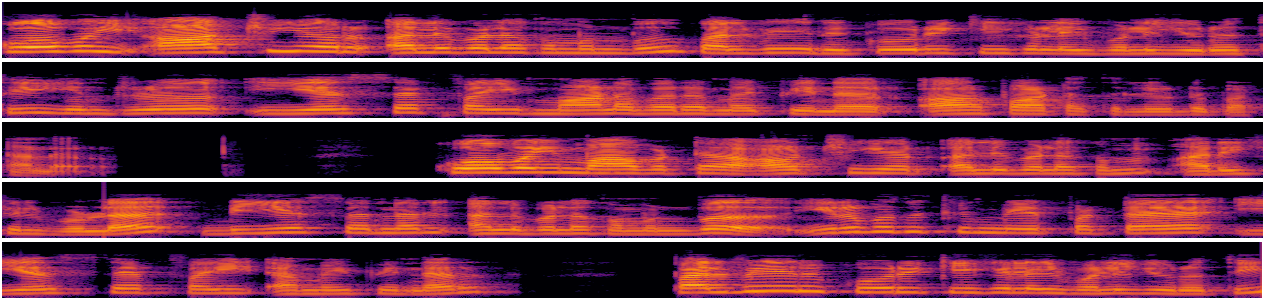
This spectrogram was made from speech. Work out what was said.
கோவை ஆட்சியர் அலுவலகம் முன்பு பல்வேறு கோரிக்கைகளை வலியுறுத்தி இன்று எஸ்எஃப்ஐ மாணவர் அமைப்பினர் ஆர்ப்பாட்டத்தில் ஈடுபட்டனர். கோவை மாவட்ட ஆட்சியர் அலுவலகம் அருகில் உள்ள பிஎஸ்என்எல் அலுவலகம் முன்பு இருபதுக்கும் மேற்பட்ட எஸ்எஃப்ஐ அமைப்பினர் பல்வேறு கோரிக்கைகளை வலியுறுத்தி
